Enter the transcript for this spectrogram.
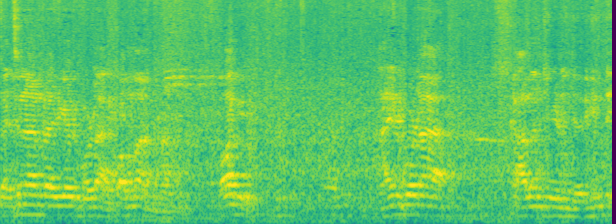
సత్యనారాయణ రాజు గారు కూడా కొమ్మ పాలు ఆయన కూడా కాలం చేయడం జరిగింది.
